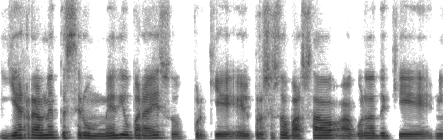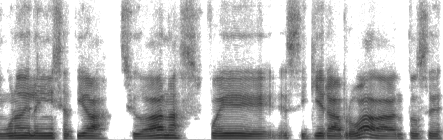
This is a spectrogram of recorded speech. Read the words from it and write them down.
y es realmente ser un medio para eso, porque el proceso pasado, acuérdate que ninguna de las iniciativas ciudadanas fue siquiera aprobada, entonces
